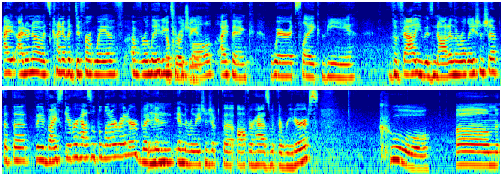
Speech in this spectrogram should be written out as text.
I, I don't know it's kind of a different way of, of relating to people i think where it's like the the value is not in the relationship that the, the advice giver has with the letter writer but in, in the relationship the author has with the readers Cool. Um.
